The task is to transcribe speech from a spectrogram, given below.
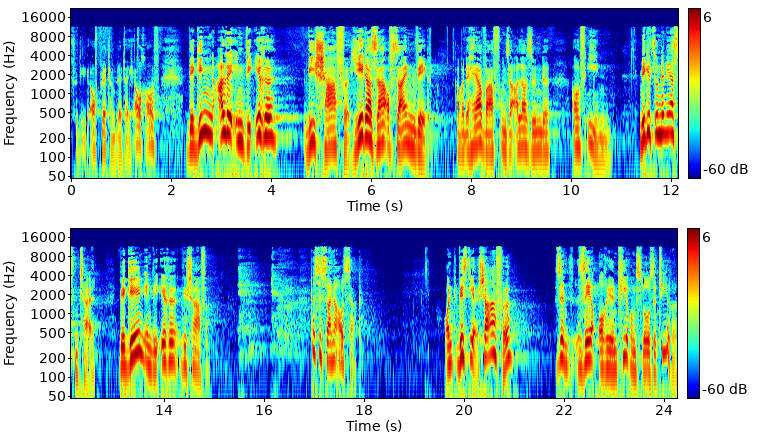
für die, die aufblättern, blätter ich auch auf. Wir gingen alle in die Irre wie Schafe. Jeder sah auf seinen Weg aber der Herr warf unser aller Sünde auf ihn. Mir geht es um den ersten Teil. Wir gehen in die Irre wie Schafe. Das ist seine Aussage. Und wisst ihr, Schafe sind sehr orientierungslose Tiere.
